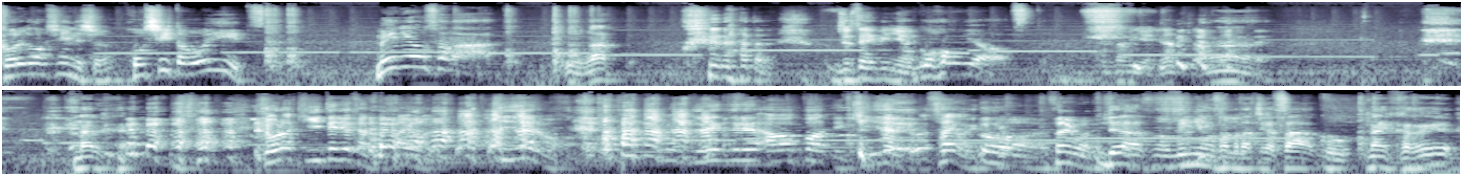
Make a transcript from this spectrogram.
これが欲しいんでしょ？欲しいと多いつって。ミニオン様うん、なって。なったの女性ミニオンに。ご褒美よつって。女ミニオンになったのって。なる。俺は聞いてるよ、ちゃんと最後まで。気になるもん。ズレズレアワーパーティー気になるから最後に聞く最後まで。で、だからそのミニオン様たちがさ、こう、なんか掲げる。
